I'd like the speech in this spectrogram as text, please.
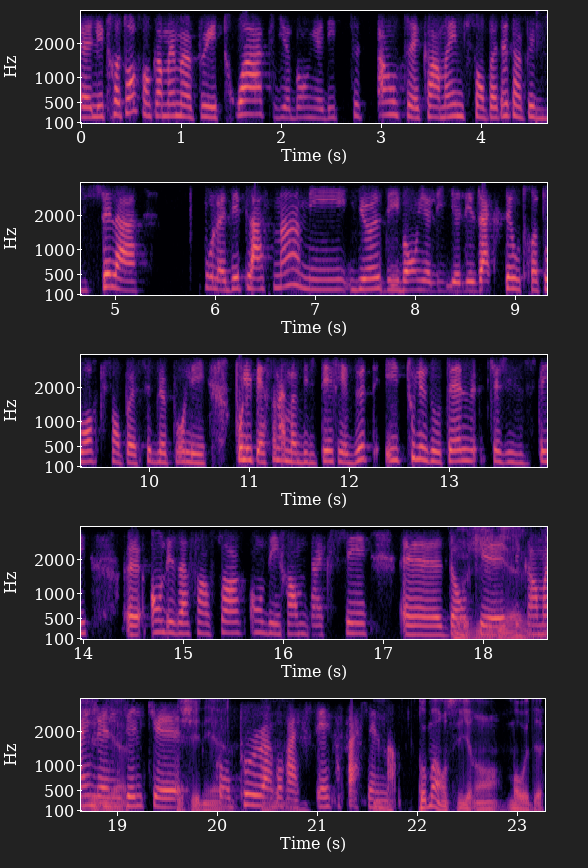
les trottoirs sont quand même un peu étroits, puis il y a bon, il y a des petites tentes quand même qui sont peut-être un peu difficiles à pour le déplacement, mais il y a des bon, il y a, des accès aux trottoirs qui sont possibles pour les pour les personnes à mobilité réduite et tous les hôtels que j'ai visités euh, ont des ascenseurs, ont des rampes d'accès, euh, donc oh, euh, c'est quand même une ville que qu'on peut avoir accès facilement. Comment on s'y rend, Maude?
